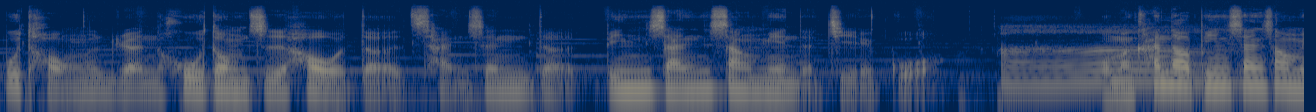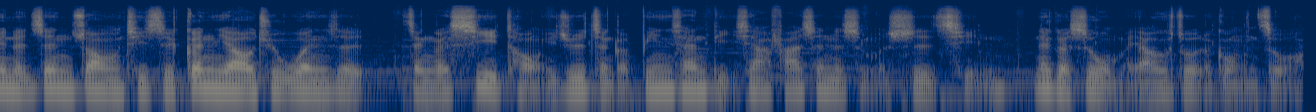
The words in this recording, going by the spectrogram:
不同人互动之后的产生的冰山上面的结果。啊，我们看到冰山上面的症状，其实更要去问是整个系统，也就是整个冰山底下发生了什么事情，那个是我们要做的工作。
